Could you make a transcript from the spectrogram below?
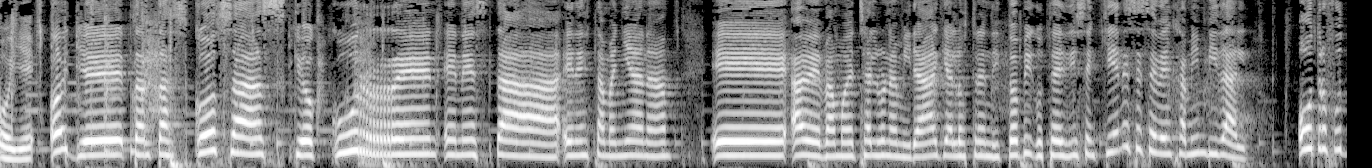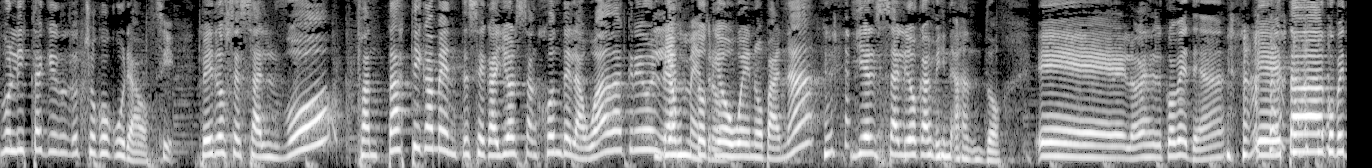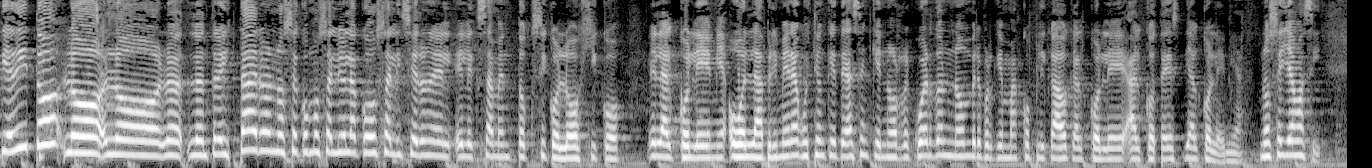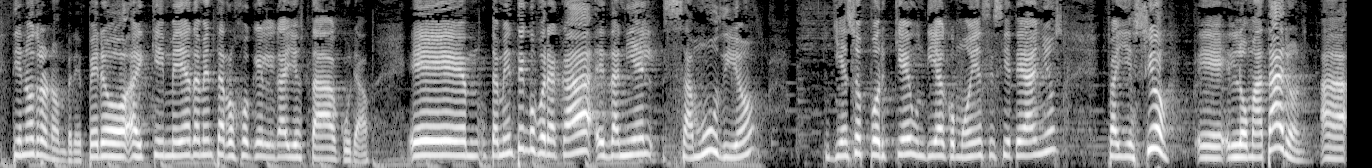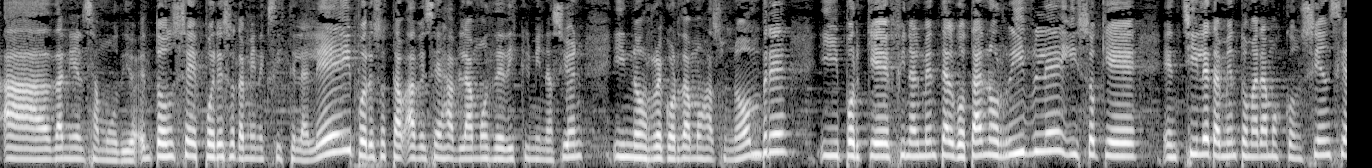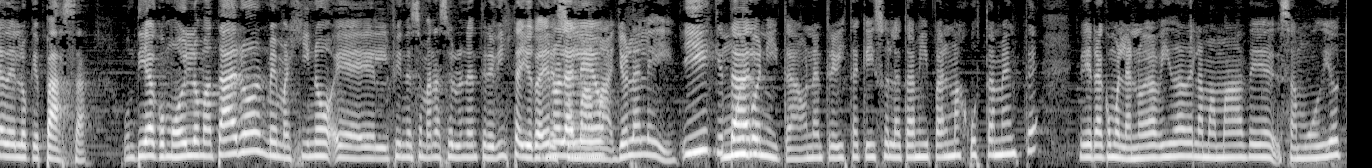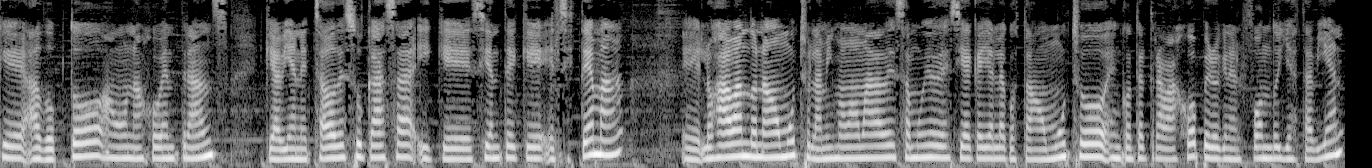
Oye, oye, tantas cosas que ocurren en esta, en esta mañana. Eh, a ver, vamos a echarle una mirada aquí a los trending topics. Ustedes dicen, ¿quién es ese Benjamín Vidal? Otro futbolista que chocó curado. Sí. Pero se salvó fantásticamente. Se cayó al zanjón de la guada, creo. El auto metros. quedó bueno para nada. Y él salió caminando. Eh, lo hagas del copete, ¿ah? Eh, estaba copeteadito, lo, lo, lo, lo entrevistaron, no sé cómo salió la cosa, le hicieron el, el examen toxicológico, el alcoholemia, o la primera cuestión que te hacen que no recuerdo el nombre porque es más complicado que alcohole, alcotest y alcoholemia. No se llama así, tiene otro nombre, pero hay que inmediatamente arrojó que el gallo está curado. Eh, también tengo por acá eh, Daniel Zamudio, y eso es porque un día como hoy, hace siete años, falleció. Eh, lo mataron a, a Daniel Zamudio. Entonces, por eso también existe la ley, por eso está- a veces hablamos de discriminación y nos recordamos a su nombre, y porque finalmente algo tan horrible hizo que en Chile también tomáramos conciencia de lo que pasa. Un día como hoy lo mataron, me imagino eh, el fin de semana hacer una entrevista, yo todavía de no la leo. mamá. Yo la leí. ¿Y qué Muy tal? bonita, una entrevista que hizo la Tami Palma justamente, era como la nueva vida de la mamá de Samudio que adoptó a una joven trans que habían echado de su casa y que siente que el sistema eh, los ha abandonado mucho. La misma mamá de Samudio decía que a ella le ha costado mucho encontrar trabajo, pero que en el fondo ya está bien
